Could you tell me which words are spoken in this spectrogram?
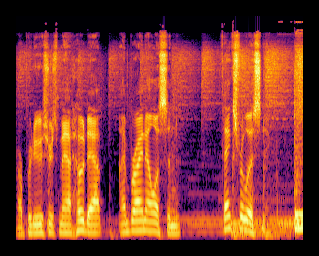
Our producer's Matt Hodapp. I'm Brian Ellison. Thanks for listening.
